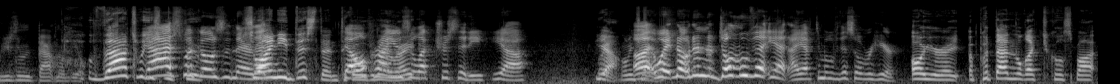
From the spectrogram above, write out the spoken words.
using the Batmobile. That's what. you're That's what goes in there. So That- I need this then to go That'll over there, probably use electricity. Yeah. yeah. Let me try Uh, wait, no, no, no! Don't move that yet. I have to move this over here. Oh, you're right. Uh, put that in the electrical spot.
